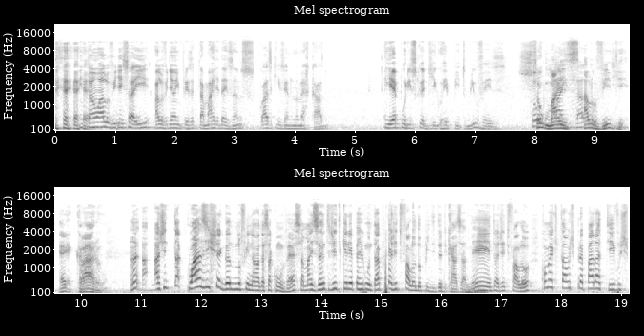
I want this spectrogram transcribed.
então a Aluvide é isso aí. A Aluvide é uma empresa que está há mais de 10 anos, quase 15 anos no mercado. E é por isso que eu digo, repito mil vezes. Sou, Sou mais, mais Aluvide, é, é claro. claro. A, a, gente está quase chegando no final dessa conversa, mas antes a gente queria perguntar, porque a gente falou do pedido de casamento, a gente falou como é que estão tá os preparativos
